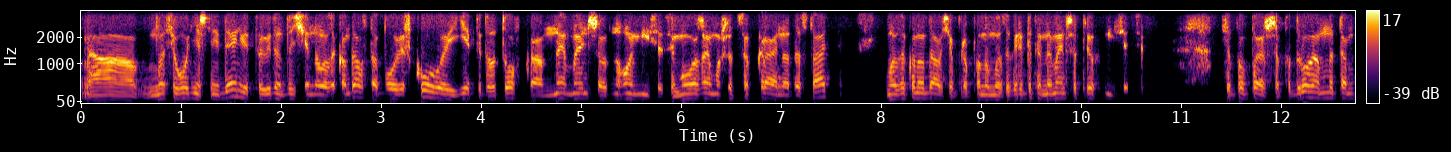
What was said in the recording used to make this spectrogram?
а, на сьогоднішній день відповідно до чинного законодавства обов'язково є підготовка не менше одного місяця. Ми вважаємо, що це вкрай недостатньо. Ми законодавчо пропонуємо закріпити не менше трьох місяців. Це по-перше. По-друге, ми там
